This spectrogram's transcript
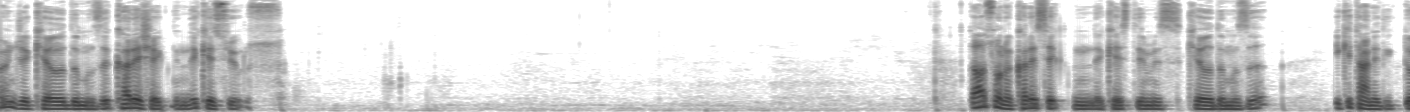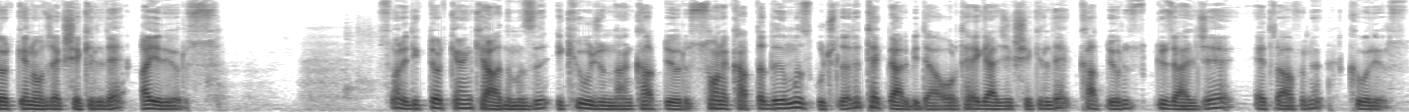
Önce kağıdımızı kare şeklinde kesiyoruz. Daha sonra kare şeklinde kestiğimiz kağıdımızı iki tane dikdörtgen olacak şekilde ayırıyoruz. Sonra dikdörtgen kağıdımızı iki ucundan katlıyoruz. Sonra katladığımız uçları tekrar bir daha ortaya gelecek şekilde katlıyoruz. Güzelce etrafını kıvırıyoruz.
